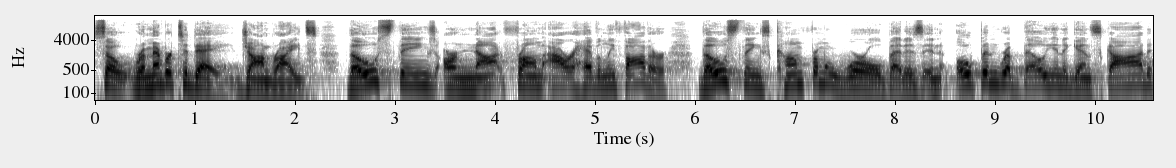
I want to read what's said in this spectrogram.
So remember today, John writes, those things are not from our Heavenly Father. Those things come from a world that is in open rebellion against God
